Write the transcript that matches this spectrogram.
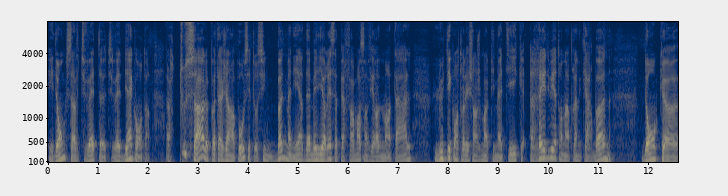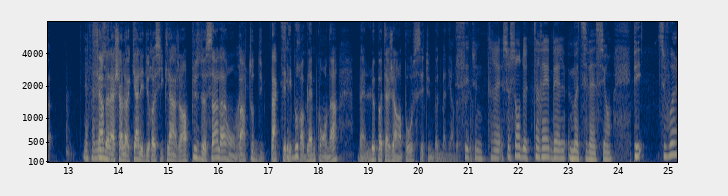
et donc ça, tu, vas être, tu vas être bien contente. Alors tout ça, le potager en pot, c'est aussi une bonne manière d'améliorer sa performance environnementale, lutter contre les changements climatiques, réduire ton empreinte carbone, donc euh, faire de l'achat local et du recyclage. en plus de ça, là, on parle tout du pacte et des problèmes qu'on a. Ben, le potager en pot, c'est une bonne manière de faire. Une très, ce sont de très belles motivations. Puis, tu vois,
